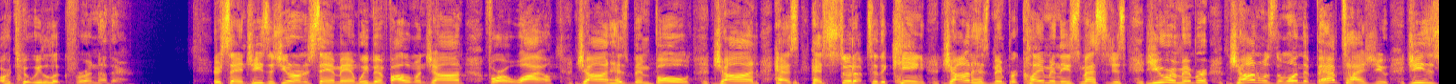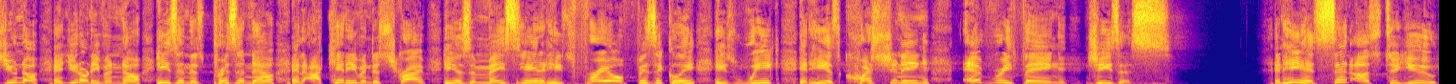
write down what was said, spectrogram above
or do we look for another?" They're saying, Jesus, you don't understand, man. We've been following John for a while. John has been bold. John has, has stood up to the king. John has been proclaiming these messages. You remember, John was the one that baptized you. Jesus, you know, and you don't even know. He's in this prison now, and I can't even describe. He is emaciated. He's frail physically. He's weak, and he is questioning everything, Jesus. And he has sent us to you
